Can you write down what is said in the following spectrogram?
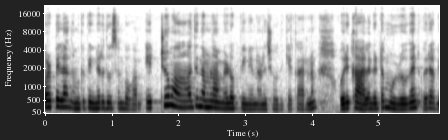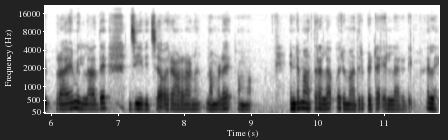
കുഴപ്പമില്ല നമുക്ക് പിന്നൊരു ദിവസം പോകാം. ഏറ്റവും ആദ്യം നമ്മൾ അമ്മയുടെ ഒപ്പീനിയനാണ് ചോദിക്കുക. കാരണം ഒരു കാലഘട്ടം മുഴുവൻ ഒരു അഭിപ്രായമില്ലാതെ ജീവിച്ച ഒരാളാണ് നമ്മുടെ അമ്മ. എന്റെ മാത്രമല്ല ഒരുമാതിരിപ്പെട്ട എല്ലാവരുടെയും അല്ലേ?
